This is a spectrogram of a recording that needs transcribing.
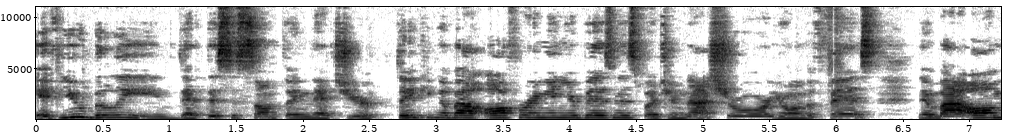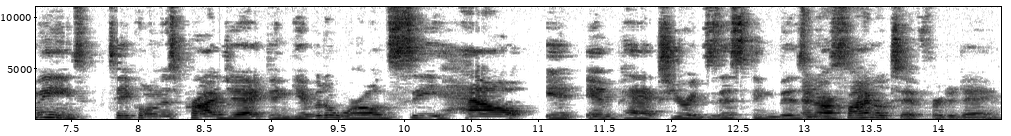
If you believe that this is something that you're thinking about offering in your business, but you're not sure, you're on the fence, then by all means, take on this project and give it a whirl and see how it impacts your existing business. And our final tip for today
